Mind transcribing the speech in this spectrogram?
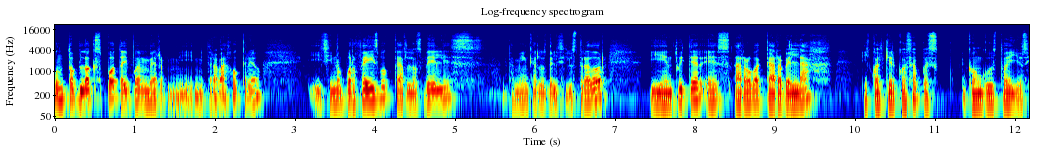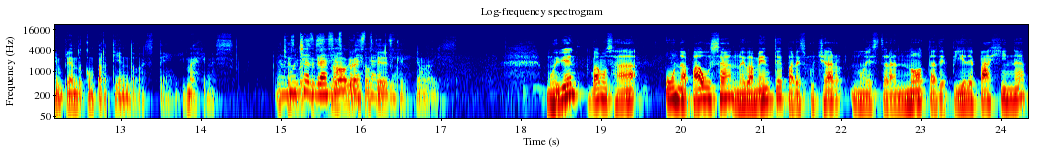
blogspot, ahí pueden ver mi, mi, trabajo, creo. Y si no, por Facebook, Carlos Vélez, también Carlos Vélez Ilustrador. Y en Twitter es arroba carvelaj. Y cualquier cosa, pues con gusto, y yo siempre ando compartiendo este, imágenes. Muchas, Muchas gracias. no, gracias a ustedes, que, Muy bien, vamos a una pausa nuevamente para escuchar nuestra nota de pie de página,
